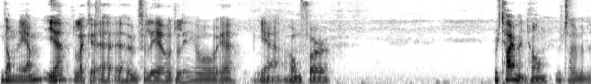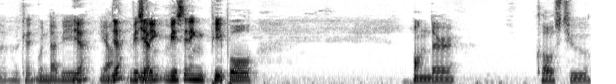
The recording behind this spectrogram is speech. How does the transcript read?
gamlehjem Yeah, like a, a home for the elderly, or yeah, yeah home for retirement home. Retirement home. Okay, wouldn't that be Yeah, yeah, yeah, visiting visiting people on their close to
